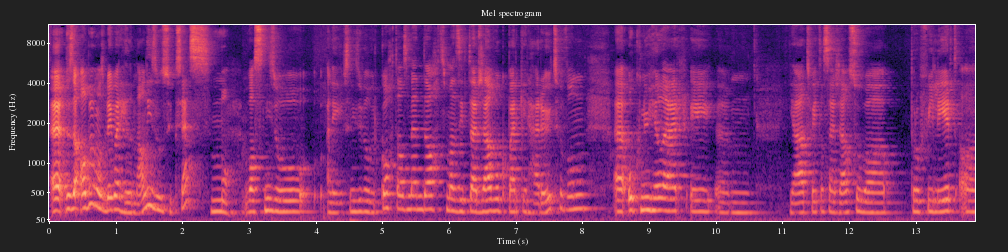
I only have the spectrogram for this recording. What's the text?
Eh, dus dat album was blijkbaar helemaal niet zo'n succes. Mo. Was niet zo, allee, heeft ze niet zoveel verkocht als men dacht, maar ze heeft daar zelf ook een paar keer heruitgevonden. Eh ook nu heel erg, eh, ehm, ja, het feit dat haar zelf zo wat profileert eh,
